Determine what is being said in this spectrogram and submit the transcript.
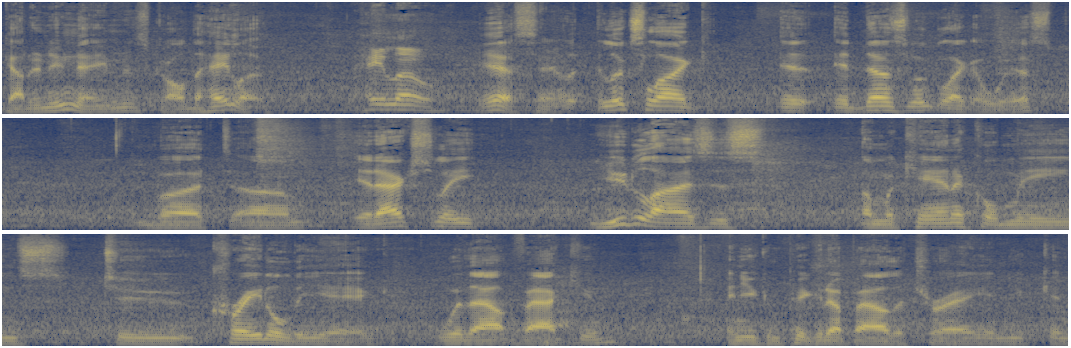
got a new name. It's called the Halo. Halo. Yes, it, it looks like it, it does look like a wisp, but um, it actually utilizes a mechanical means to cradle the egg without vacuum, and you can pick it up out of the tray, and you can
